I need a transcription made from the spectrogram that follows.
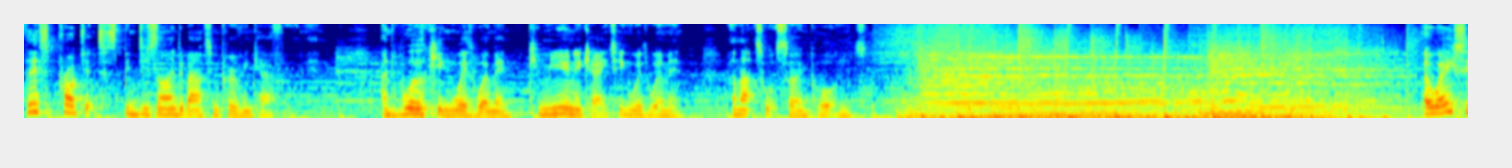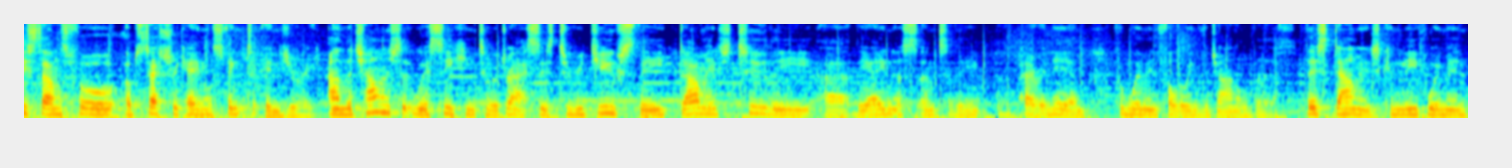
This project has been designed about improving care for women and working with women, communicating with women, and that's what's so important. OASIS stands for Obstetric Anal Sphincter Injury and the challenge that we're seeking to address is to reduce the damage to the, uh, the anus and to the, the perineum from women following vaginal birth. This damage can leave women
